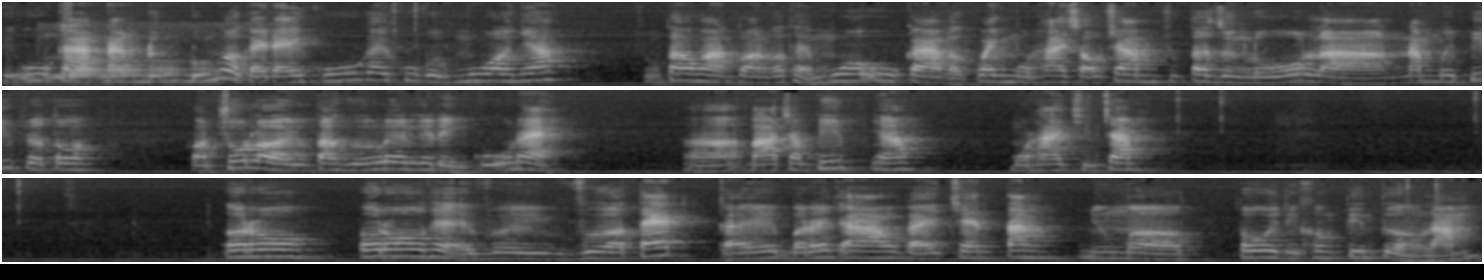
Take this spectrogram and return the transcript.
thì u cạc đang đứng đúng ở cái đáy cũ cái khu vực mua nhá. Chúng ta hoàn toàn có thể mua u cạc ở quanh 12600 chúng ta dừng lỗ là 50 pip cho tôi còn chốt lời chúng ta hướng lên cái đỉnh cũ này à, 300 pip nhá 12900 euro euro thì vừa, vừa test cái breakout cái chen tăng nhưng mà tôi thì không tin tưởng lắm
